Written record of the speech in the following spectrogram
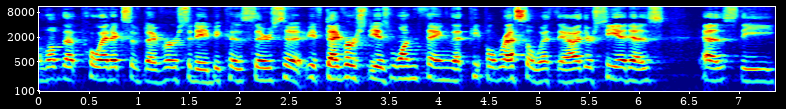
I love that poetics of diversity because there's a, if diversity is one thing that people wrestle with, they either see it as as the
